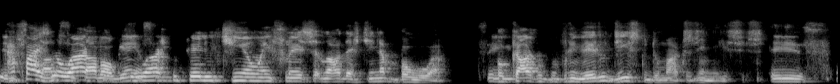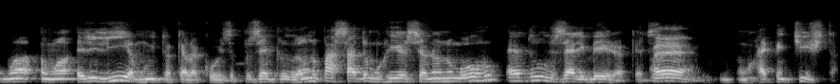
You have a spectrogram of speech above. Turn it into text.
Ele Rapaz, eu, acho, alguém, eu assim? acho que ele tinha uma influência nordestina boa. Sim. Por causa do primeiro disco do Marcos Vinícius. Isso. Uma, uma, ele lia muito aquela coisa. Por exemplo, ano passado eu morri esse ano no morro, é do Zé Limeira, quer dizer, é. um repentista.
